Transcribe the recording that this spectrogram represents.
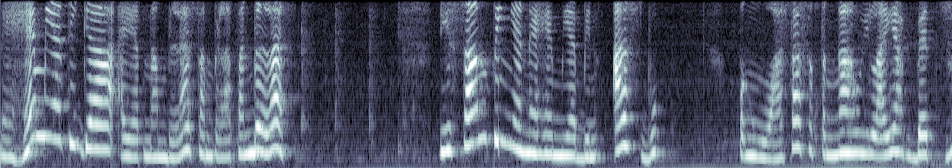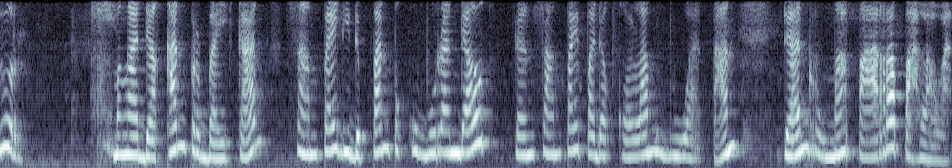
Nehemia 3 ayat 16 sampai 18. Di sampingnya Nehemia bin Azbuk, penguasa setengah wilayah Betzur, mengadakan perbaikan sampai di depan pekuburan Daud dan sampai pada kolam buatan dan rumah para pahlawan.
